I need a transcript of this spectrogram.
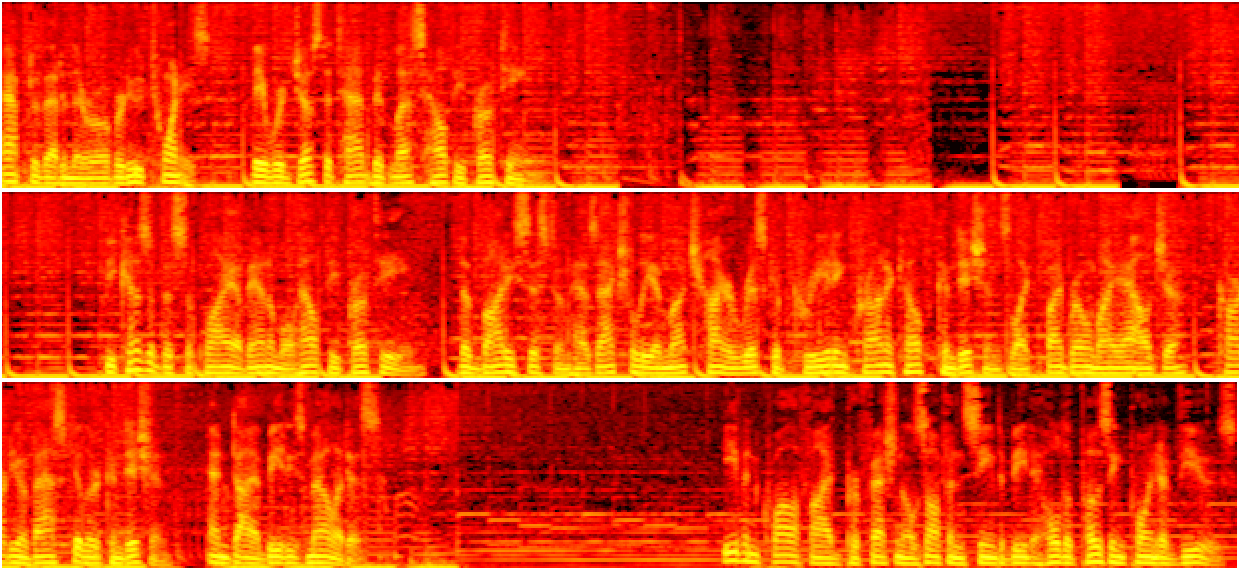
After that in their overdue 20s, they were just a tad bit less healthy protein. Because of the supply of animal healthy protein, the body system has actually a much higher risk of creating chronic health conditions like fibromyalgia, cardiovascular condition, and diabetes mellitus. Even qualified professionals often seem to be to hold opposing point of views,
